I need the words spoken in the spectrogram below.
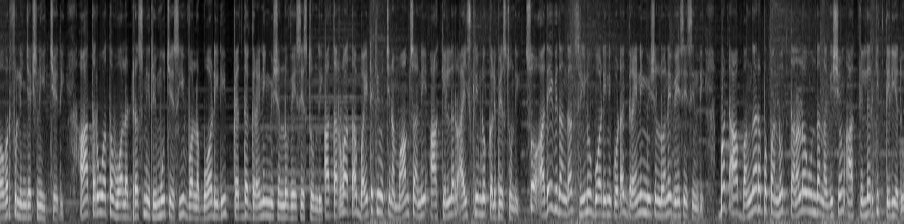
పవర్ఫుల్ ఇంజెక్షన్ ఇచ్చేది. ఆ తరువాత వాళ్ళ డ్రెస్ని రిమూవ్ చేసి వాళ్ళ బాడీని పెద్ద గ్రైండింగ్ మిషన్లో వేసేస్తుంది. ఆ తర్వాత బయటకి వచ్చిన మాంసాన్ని ఆ కిల్లర్ ఐస్ క్రీమ్లో కలిపేస్తుంది. సో అదే విధంగా శ్రీను బాడీని కూడా గ్రైండింగ్ మిషన్లోనే వేసేసింది. బట్ ఆ బంగారపు పన్ను తనలో ఉందన్న విషయం ఆ కిల్లర్కి తెలియదు.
